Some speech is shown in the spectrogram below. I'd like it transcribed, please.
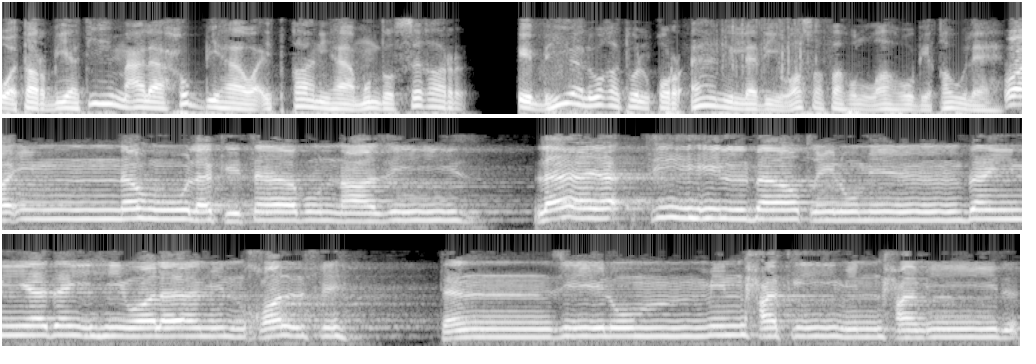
وتربيتهم على حبها وإتقانها منذ الصغر إذ هي لغة القرآن الذي وصفه الله بقوله وإنه لكتاب عزيز لا يأتيه الباطل من بين يديه ولا من خلفه تنزيل من حكيم حميد.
